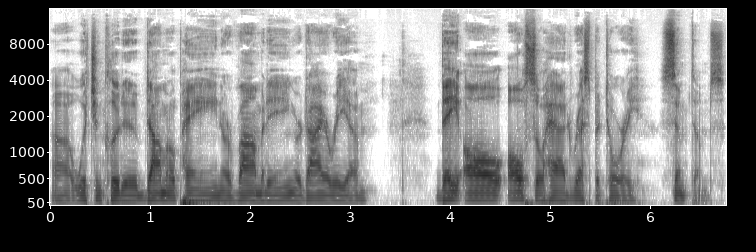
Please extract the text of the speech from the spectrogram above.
uh, which included abdominal pain or vomiting or diarrhea, they all also had respiratory symptoms.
